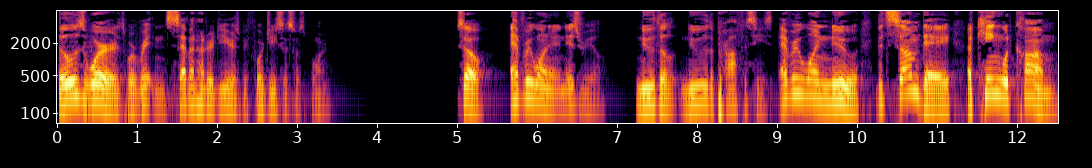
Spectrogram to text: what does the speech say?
Those words were written 700 years before Jesus was born. So, everyone in Israel knew the, knew the prophecies. Everyone knew that someday a king would come.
